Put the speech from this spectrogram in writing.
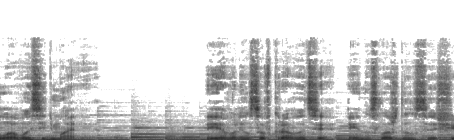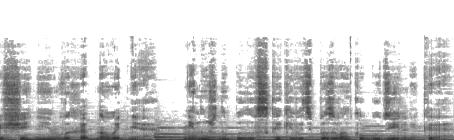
Глава 7 Я валялся в кровати и наслаждался ощущением выходного дня. Не нужно было вскакивать по звонку будильника,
